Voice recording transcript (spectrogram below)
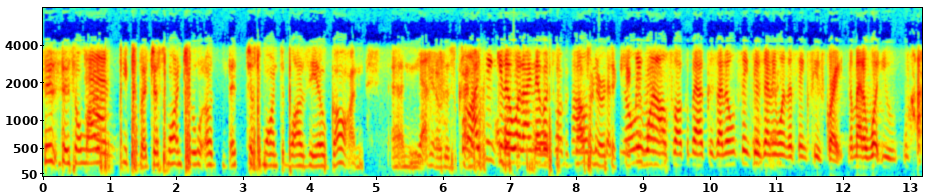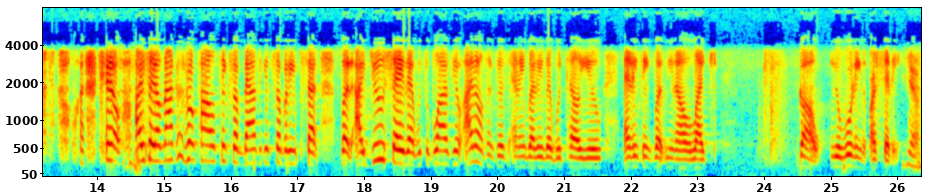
there, there's a lot of people that just want to uh, that just want De Blasio gone, and Yes. you know this kind well, of. I think you know what. I never almost a call talk about. the politics. governor That's the only one out. I'll talk about because I don't think there's anyone that thinks he's great, no matter what you. you know, I say I'm not going to talk politics. I'm bound to get somebody upset, but I do say that with De Blasio, I don't think there's anybody that would tell you anything but you know, like, go. You're ruining our city. Yeah.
